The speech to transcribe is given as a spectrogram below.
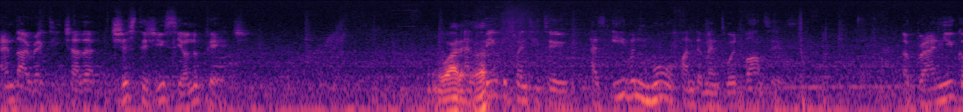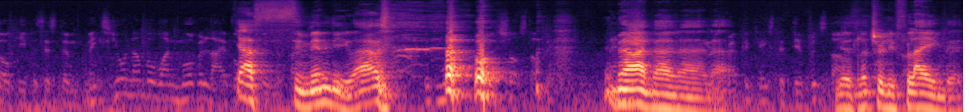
and direct each other just as you see on the pitch. And FIFA 22 has even more fundamental advances. A brand new goalkeeper system makes your number one more reliable. Yes, Simendi. Wow. opponent, with more shot stopping. And Nah, nah, nah, nah. replicates the different He was literally flying there.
